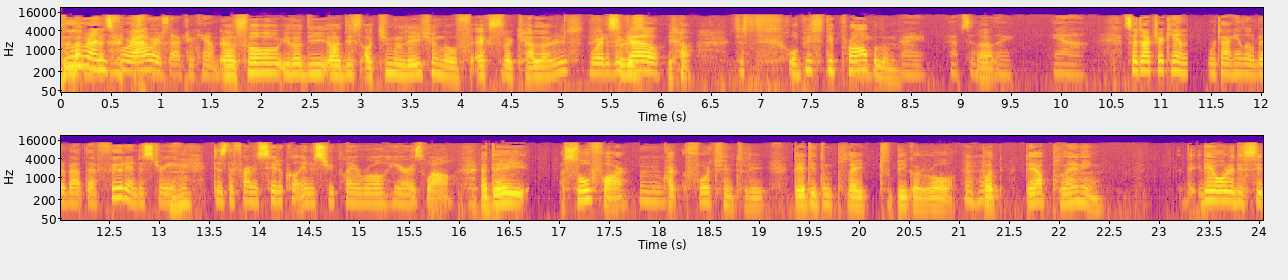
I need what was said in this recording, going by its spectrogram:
Who runs four hours, Dr. Kim? Uh, so you know the uh, this accumulation of extra calories. Where does so it go? Yeah, just obesity problem. Right, right. absolutely. yeah. So, Dr. Kim, we're talking a little bit about the food industry. Mhm. Does the pharmaceutical industry play a role here as well? Uh, they so far, Mhm. quite fortunately, they didn't play too big a role, Mhm. but they are planning. They, already see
